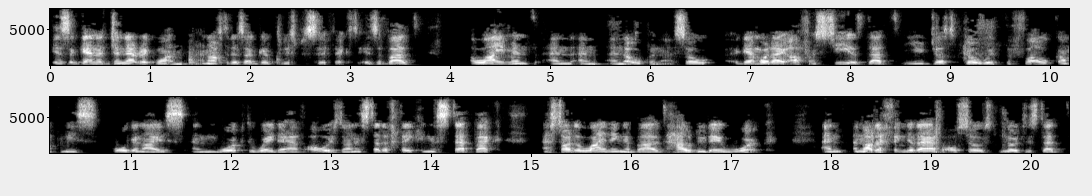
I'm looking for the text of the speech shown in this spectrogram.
is again a generic one, and after this I'll go to the specifics, is about alignment and, and, and openness. So again, what I often see is that you just go with the flow, companies organize and work the way they have always done, instead of taking a step back and start aligning about how do they work. And another thing that I have also noticed that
